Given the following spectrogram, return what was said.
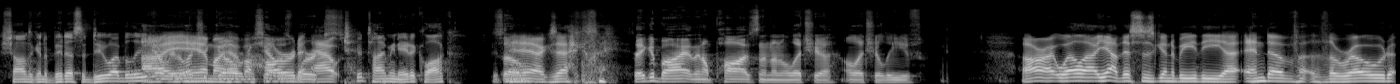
Sean's gonna bid us adieu, I believe. Yeah, I we're gonna let you am. I have a gonna see how this hard out. Good timing, eight o'clock. Good So- yeah, exactly. say goodbye, and then I'll pause, and then I'll let you. I'll let you leave. All right. Well, uh, yeah, this is going to be the uh, end of the road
